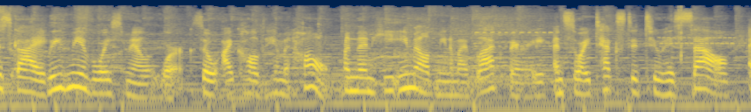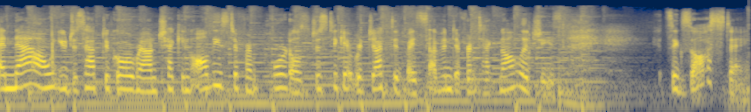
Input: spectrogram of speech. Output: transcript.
This guy leave me a voicemail at work, so I called him at home. And then he emailed me to my Blackberry, and so I texted to his cell. And now you just have to go around checking all these different portals just to get rejected by seven different technologies. It's exhausting.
